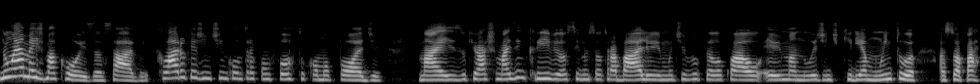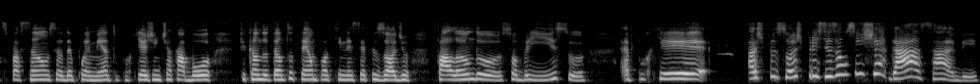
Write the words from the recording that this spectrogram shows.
não é a mesma coisa, sabe? Claro que a gente encontra conforto como pode, mas o que eu acho mais incrível assim no seu trabalho e motivo pelo qual eu e Manu a gente queria muito a sua participação, seu depoimento, porque a gente acabou ficando tanto tempo aqui nesse episódio falando sobre isso, é porque as pessoas precisam se enxergar, sabe?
